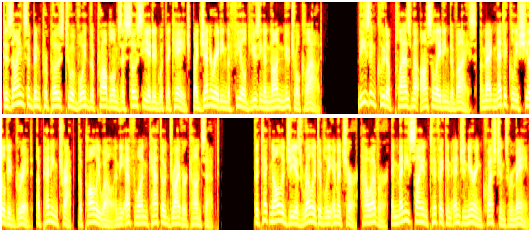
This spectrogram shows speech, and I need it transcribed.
Designs have been proposed to avoid the problems associated with the cage, by generating the field using a non-neutral cloud. These include a plasma oscillating device, a magnetically shielded grid, a penning trap, the polywell and the F1 cathode driver concept. The technology is relatively immature, however, and many scientific and engineering questions remain.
